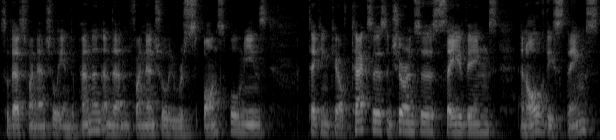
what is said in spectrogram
so that's financially independent and then financially responsible means taking care of taxes, insurances, savings, and all of these things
